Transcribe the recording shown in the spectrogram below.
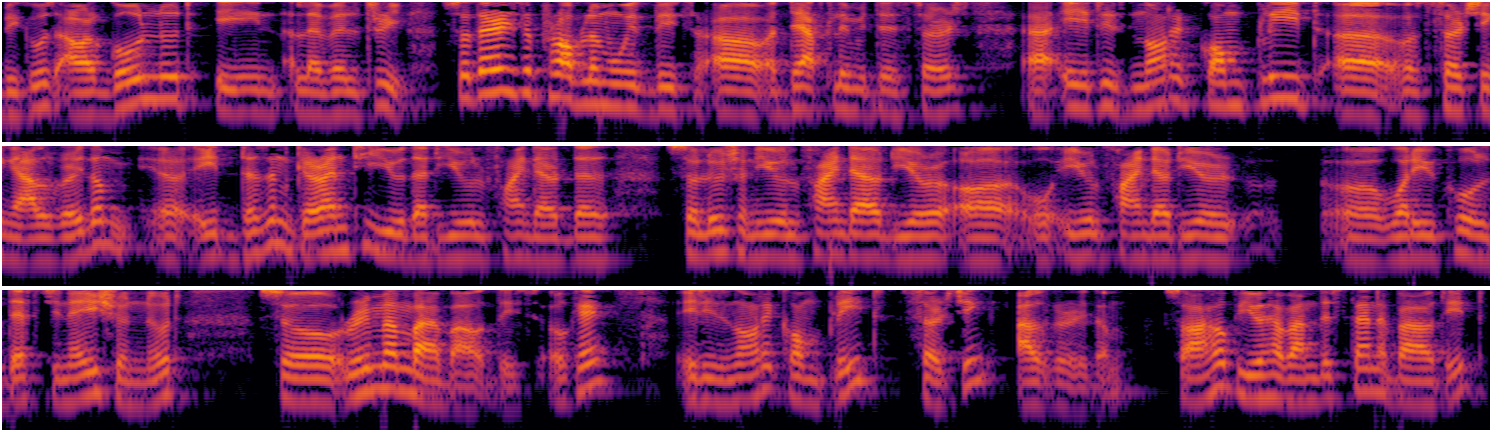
because our goal node in level 3. So there is a problem with this uh, depth limited search. Uh, it is not a complete uh, searching algorithm. Uh, it doesn't guarantee you that you will find out the solution. You will find out your uh, you will find out your uh, what do you call destination node. So remember about this, okay? It is not a complete searching algorithm. So I hope you have understand about it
